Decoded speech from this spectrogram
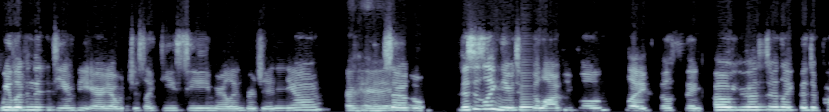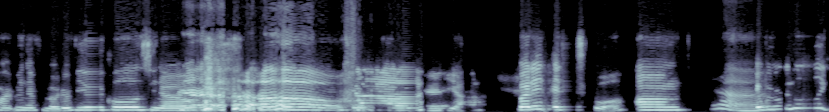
we live in the DMV area, which is like DC, Maryland, Virginia. Okay. So this is like new to a lot of people. Like they'll think, oh, you guys are like the Department of Motor Vehicles, you know? oh. yeah. Okay. Yeah. But it, it's cool. Um. Yeah. We were gonna like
